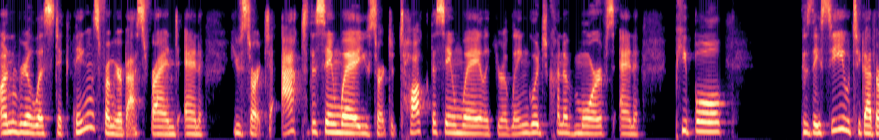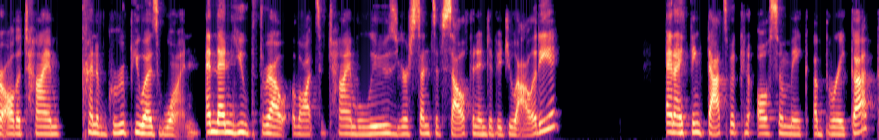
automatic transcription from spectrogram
unrealistic things from your best friend and you start to act the same way, you start to talk the same way, like your language kind of morphs and people because they see you together all the time kind of group you as one. And then you, throughout lots of time, lose your sense of self and individuality. And I think that's what can also make a breakup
